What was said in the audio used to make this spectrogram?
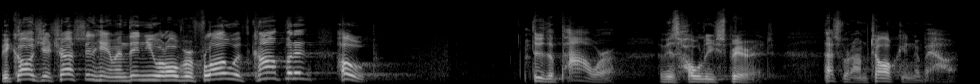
because you trust in Him, and then you will overflow with confident hope through the power of His Holy Spirit. That's what I'm talking about.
